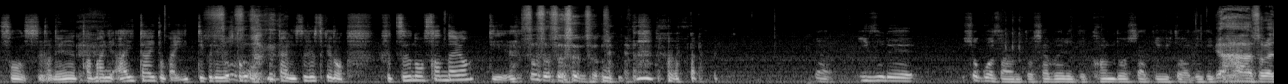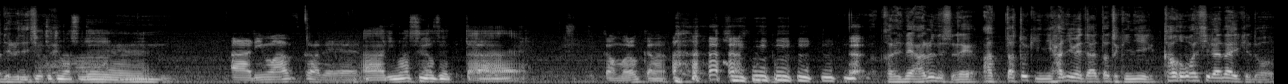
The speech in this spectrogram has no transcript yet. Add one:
そうですよね。たまに会いたいとか言ってくれる人もいたりするんですけど普通のおっさんだよっていう。そうそうそうそうそう。いずれショコさんと喋れて感動したっていう人が出てきていやーそれは出るでしょう出てきますね、うん。ありますかね。ありますよ絶対。頑張ろうかな。これねあるんですよね。会った時に初めて会った時に顔は知らないけど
